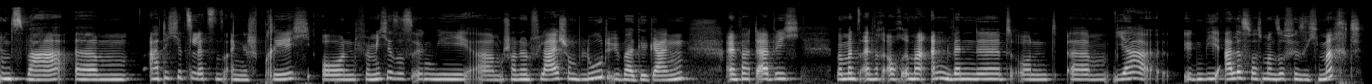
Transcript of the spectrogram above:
Und zwar ähm, hatte ich jetzt letztens ein Gespräch und für mich ist es irgendwie ähm, schon in Fleisch und Blut übergegangen. Einfach dadurch, weil man es einfach auch immer anwendet und ähm, ja, irgendwie alles, was man so für sich macht,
